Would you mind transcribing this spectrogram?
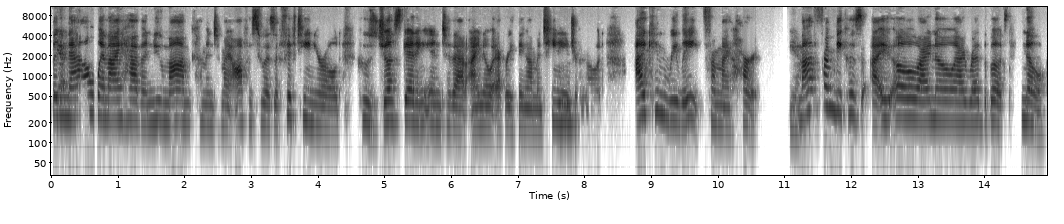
But yeah. now, when I have a new mom come into my office who has a 15 year old who's just getting into that, I know everything. I'm a teenager mm-hmm. mode. I can relate from my heart yeah. Not from because I, oh, I know I read the books. No,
